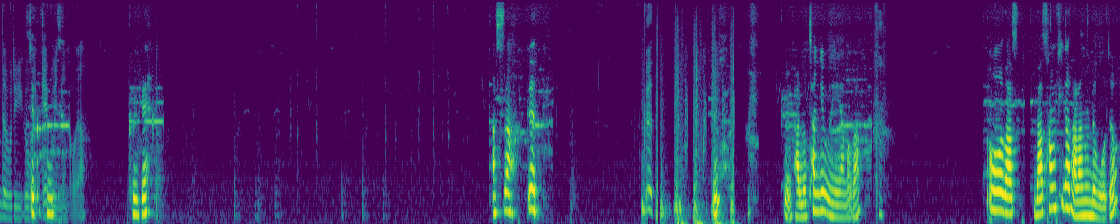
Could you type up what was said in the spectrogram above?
근데 우리 이거 왜 깨고 체크포인트. 있는 거야? 그게. 아싸, 끝. 끝! 왜 발로 찬 기분이야, 너가? 어, 나, 나 3피가 달았는데 뭐죠?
